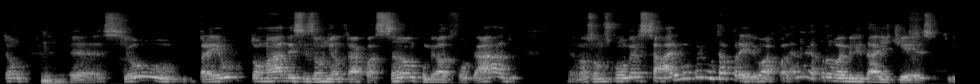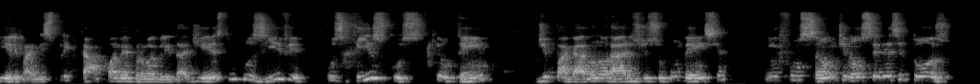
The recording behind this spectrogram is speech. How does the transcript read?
Então, uhum. é, se eu para eu tomar a decisão de entrar com a ação com o meu advogado, é, nós vamos conversar e vou perguntar para ele, qual é a minha probabilidade de êxito? E ele vai me explicar qual é a minha probabilidade de êxito, inclusive os riscos que eu tenho de pagar honorários de sucumbência em função de não ser exitoso.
